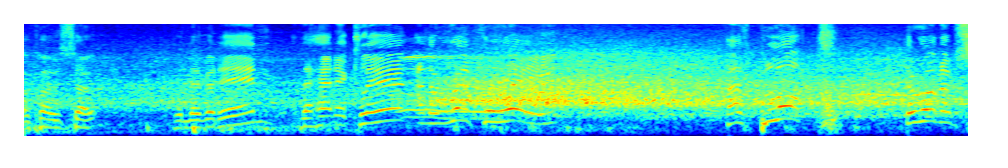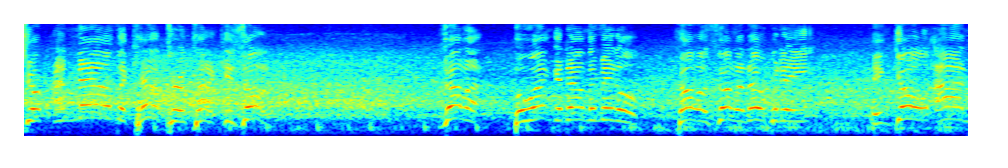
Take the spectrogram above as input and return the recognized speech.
Raposo delivered in, the header clear, and the referee has blocked the run of shot, and now the counter-attack is on. Vela, Bouanga down the middle, Carlos Vela opening in goal, and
